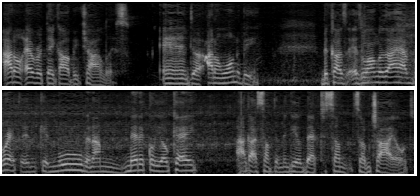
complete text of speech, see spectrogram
I don't ever think I'll be childless, and uh, I don't want to be because as long as I have breath and can move and I'm medically okay, I got something to give back to some, some child.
